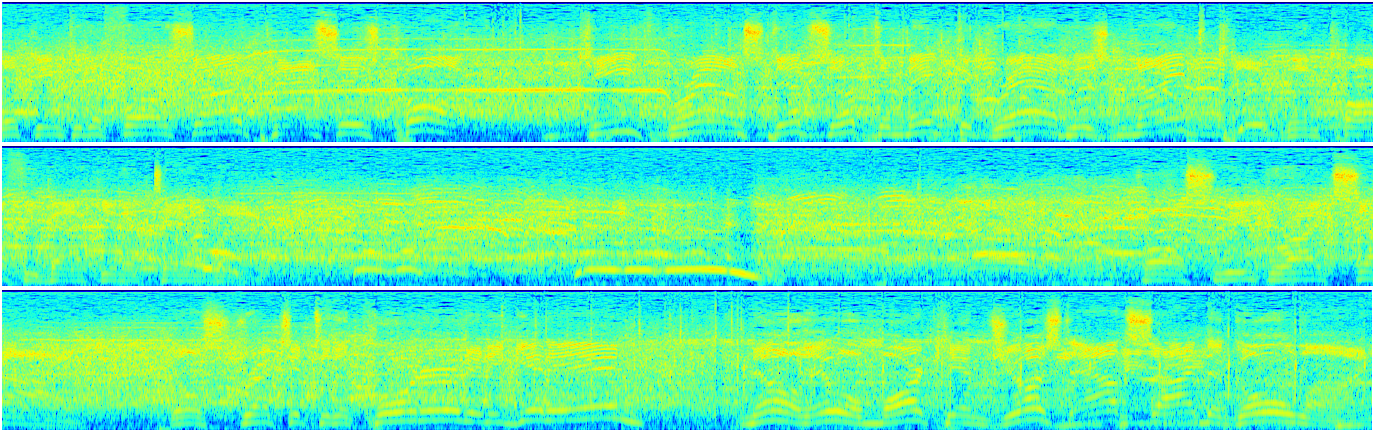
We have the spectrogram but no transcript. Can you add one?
Looking to the far side. Pass is caught. Keith Brown steps up to make the grab. His ninth. Glen Coffee back in at tailback. Toss sweep right side. They'll stretch it to the corner. Did he get in? No, they will mark him just outside the goal line.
